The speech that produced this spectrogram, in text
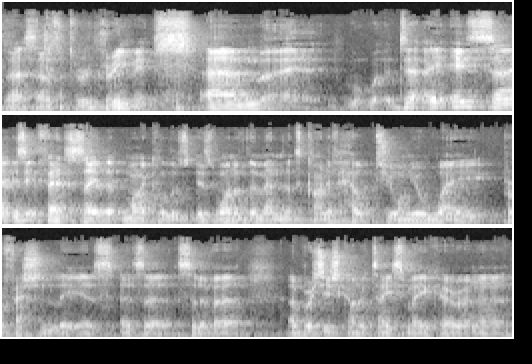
That sounds dreamy. Um, is uh, is it fair to say that Michael is, is one of the men that's kind of helped you on your way professionally as, as a sort of a, a British kind of tastemaker and a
